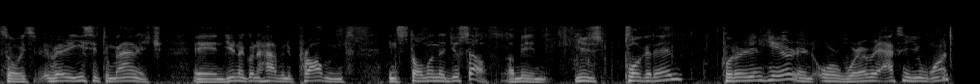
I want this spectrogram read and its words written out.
So it's very easy to manage, and you're not going to have any problems installing it yourself. I mean, you just plug it in, put it in here, and or wherever accent you want.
